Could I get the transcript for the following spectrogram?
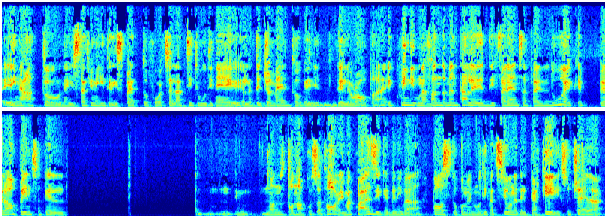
in atto negli Stati Uniti rispetto forse all'attitudine e all'atteggiamento che, dell'Europa. E quindi una fondamentale differenza fra i due è che però penso che non tono accusatorio, ma quasi che veniva posto come motivazione del perché succeda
